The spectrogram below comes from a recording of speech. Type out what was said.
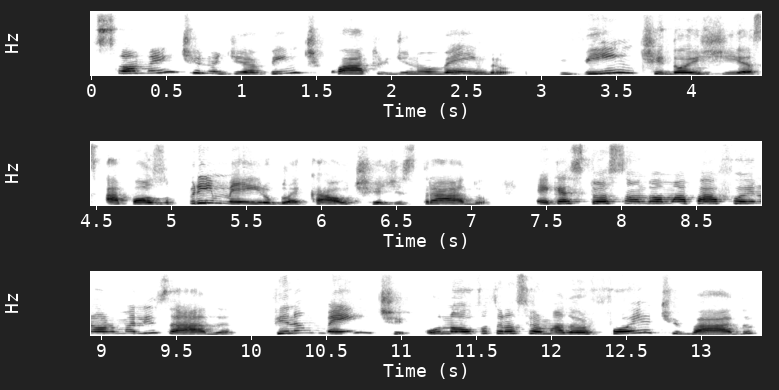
Somente no dia 24 de novembro, 22 dias após o primeiro blackout registrado, é que a situação do Amapá foi normalizada. Finalmente, o novo transformador foi ativado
